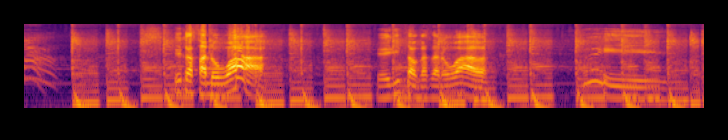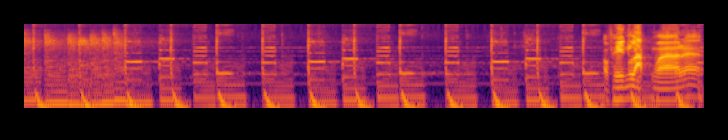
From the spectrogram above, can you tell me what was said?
go! นี่กาซาโนวาเฮ้ยนี่ต่อกาซาโนวาว่ะเฮ้ยเอาเพลงหลักมานะ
